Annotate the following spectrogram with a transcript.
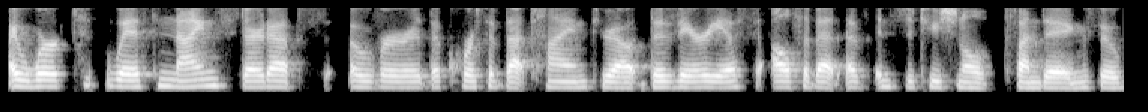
I worked with nine startups over the course of that time throughout the various alphabet of institutional funding. So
